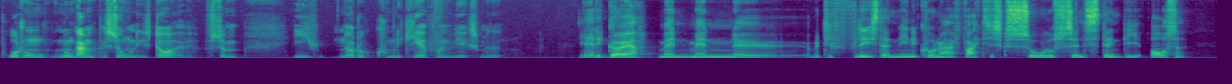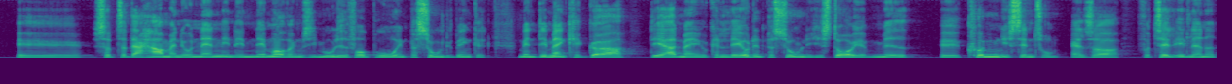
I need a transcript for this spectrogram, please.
Bruger du nogle, nogle gange personlig historie, som i, når du kommunikerer for en virksomhed? Ja, det gør jeg, men, men øh, de fleste af mine kunder er faktisk solo selvstændige også. Øh, så, så der har man jo en anden, en, en nemmere hvad kan man sige, mulighed for at bruge en personlig vinkel. Men det man kan gøre, det er, at man jo kan lave den personlige historie med øh, kunden i centrum. Altså fortælle et eller andet.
